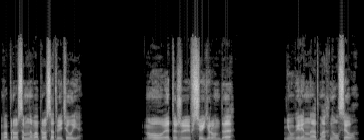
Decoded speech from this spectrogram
Вопросом на вопрос ответил я. «Ну, это же все ерунда!» Неуверенно отмахнулся он.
